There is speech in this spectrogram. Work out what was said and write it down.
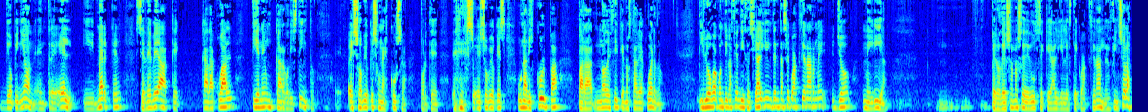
de opinión entre él y Merkel se debe a que cada cual tiene un cargo distinto. Eh, Es obvio que es una excusa, porque es, es obvio que es una disculpa para no decir que no está de acuerdo. Y luego a continuación dice, si alguien intentase coaccionarme, yo me iría pero de eso no se deduce que alguien le esté coaccionando. En fin, son las,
